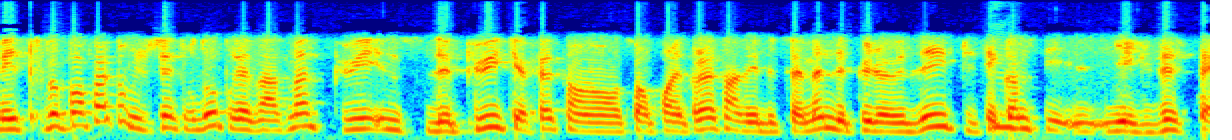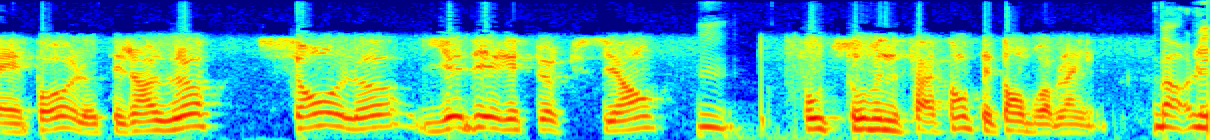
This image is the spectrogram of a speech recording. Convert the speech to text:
Mais tu peux pas faire comme Justin Trudeau présentement depuis depuis qu'il a fait son, point de presse en début de semaine, depuis lundi, puis c'est mm. comme s'il n'existait pas. Là. Ces gens-là sont là, il y a des répercussions. Il hmm. faut que tu trouves une façon, c'est ton problème. Bon, là,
